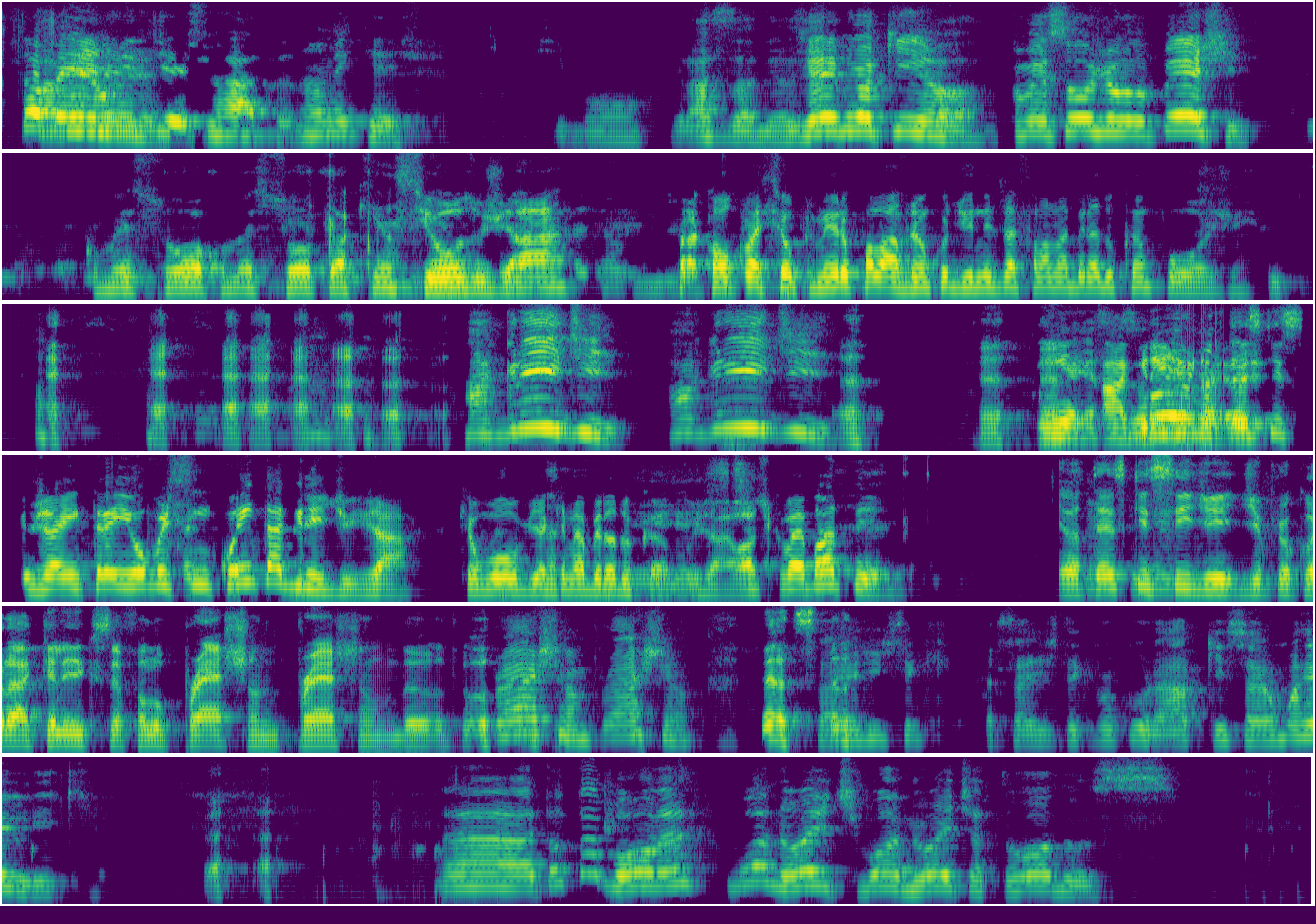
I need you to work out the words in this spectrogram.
Tô Tá bem, bem, não me queixo, rato. Não me queixo. Que bom. Graças a Deus. E aí, Broquinho? Começou o jogo do peixe? Começou, começou. Tô aqui ansioso já. Para qual vai ser o primeiro palavrão que o Diniz vai falar na beira do campo hoje? Agride! Agride! Em- esses a grid, Eu até eu, esqueci. eu já entrei em over 50 grid já, que eu vou ouvir aqui na beira do campo já. Eu acho que vai bater. Eu até esqueci de, de procurar aquele que você falou, Pression, Pression. Do, do... Pressure, pressure. Isso aí, a gente tem que, isso aí a gente tem que procurar, porque isso aí é uma relíquia. Ah, então tá bom, né? Boa noite, boa noite a todos.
